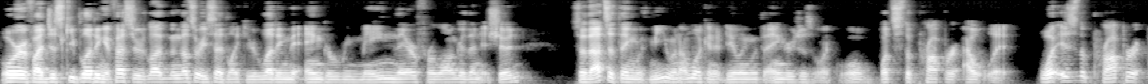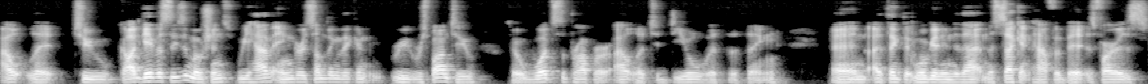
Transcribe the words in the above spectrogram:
Or if I just keep letting it fester, and that's what he said, like you're letting the anger remain there for longer than it should. So that's a thing with me when I'm looking at dealing with the anger, just like, well, what's the proper outlet? what is the proper outlet to God gave us these emotions. We have anger, it's something that can respond to. So what's the proper outlet to deal with the thing? And I think that we'll get into that in the second half a bit as far as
